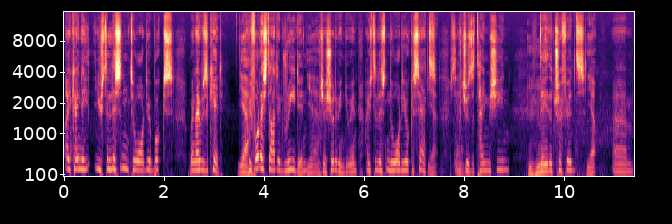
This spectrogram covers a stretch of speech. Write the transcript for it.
I, I kind of used to listen to audiobooks when I was a kid. Yeah. Before I started reading, Yeah. which I should have been doing, I used to listen to audio cassettes, Yeah. which was The Time Machine, Mhm. Day of the Triffids, Yep. um,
